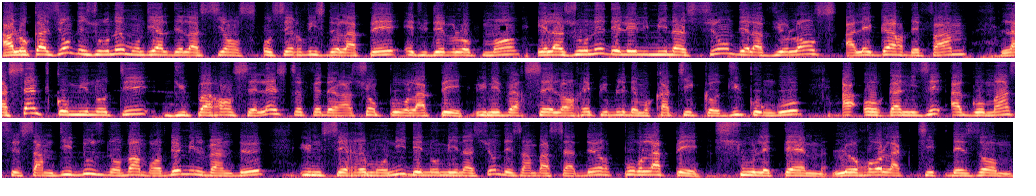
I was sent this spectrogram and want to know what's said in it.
à l'occasion des journées mondiales de la science au service de la paix et du développement et la journée de l'élimination de la violence à l'égard des femmes, la Sainte Communauté du Parent Céleste Fédération pour la paix universelle en République démocratique du Congo a organisé à Goma ce samedi 12 novembre 2022 une cérémonie de nomination des ambassadeurs pour la paix sous le thème le rôle actif des hommes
